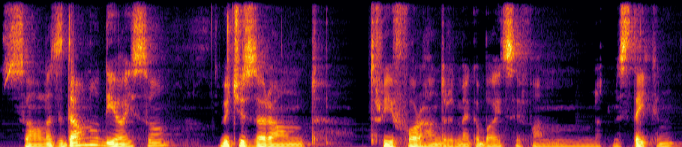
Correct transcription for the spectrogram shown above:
So let's download the ISO, which is around 300-400 megabytes if I'm not mistaken.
